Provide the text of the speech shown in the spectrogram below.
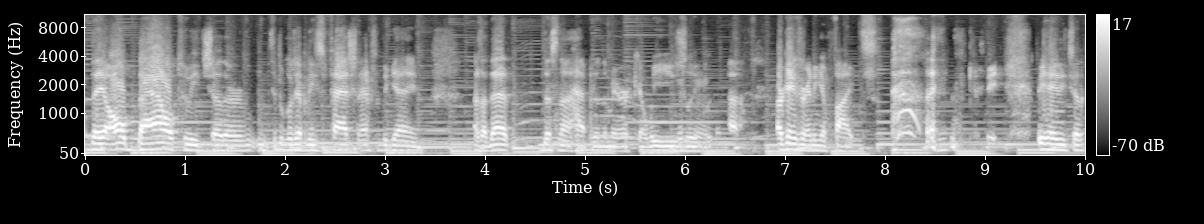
they all bow to each other in typical Japanese fashion after the game. I thought that does not happen in America. We usually uh, our games are ending in fights. we, we, hate each other.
